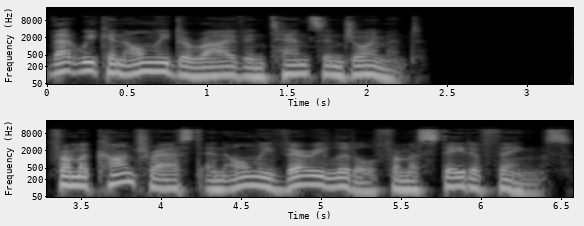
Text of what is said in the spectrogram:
that we can only derive intense enjoyment. From a contrast and only very little from a state of things.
